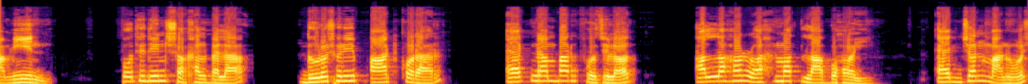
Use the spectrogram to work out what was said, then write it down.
আমিন। প্রতিদিন সকালবেলা দুরশরী পাঠ করার এক নাম্বার ফজিলত আল্লাহর রহমত লাভ হয়। একজন মানুষ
